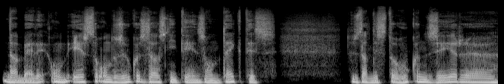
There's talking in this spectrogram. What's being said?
dat bij de eerste onderzoekers zelfs niet eens ontdekt is. Dus dat is toch ook een zeer, eh,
